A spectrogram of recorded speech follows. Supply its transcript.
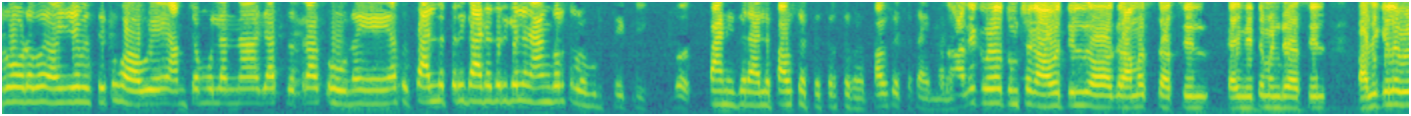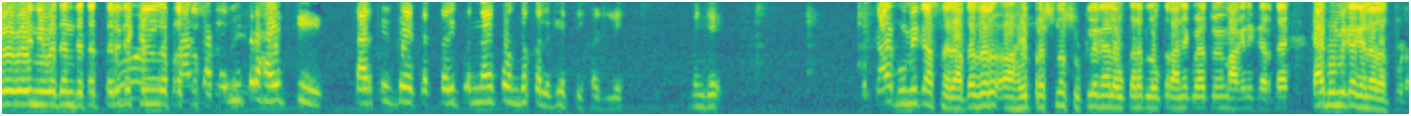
रोड व्यवस्थित व्हावे. आमच्या मुलांना जास्त त्रास होऊ नये. असं चाललं तरी गाड्या जर गेल्या ना अंगावर सगळं उडते ते. पाणी जर आलं पावसाचं तर सगळं पावसाच्या टायमाला अनेक वेळा तुमच्या गावातील ग्रामस्थ असतील काही नेते मंडळ असतील पालिकेला वेळोवेळी निवेदन देतात तरी देखील प्रश्न सुटत नाही. तर आहेच की सारखेच देतात तरी पण नाही कोण दखल घेत तिकडली म्हणजे तर काय भूमिका असणार आहे? आता जर अं, हे प्रश्न सुटले नाही लवकरात लवकर अनेक वेळा तुम्ही मागणी करताय काय भूमिका घेणार आहात पुढे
